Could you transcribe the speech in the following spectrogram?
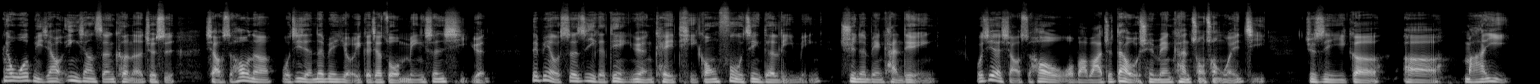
那我比较印象深刻呢，就是小时候呢，我记得那边有一个叫做民生喜院。那边有设置一个电影院，可以提供附近的李明去那边看电影。我记得小时候，我爸爸就带我去那边看《虫虫危机》，就是一个呃蚂蚁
